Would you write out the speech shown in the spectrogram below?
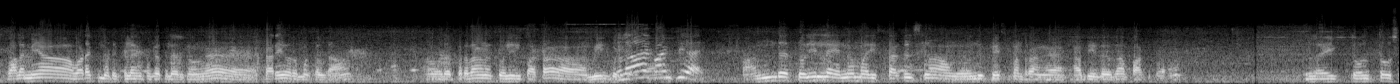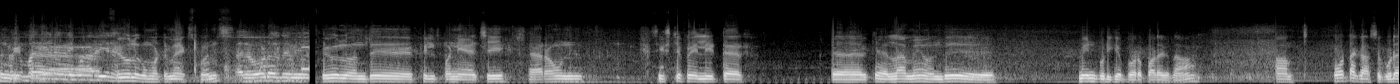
வளமையாக வடக்கு மடு கிழக்கு பக்கத்தில் இருக்கவங்க கரையோர மக்கள் தான் அவங்களோட பிரதான தொழில் பார்த்தா மீன் பிடிக்கிறது. அந்த தொழிலில் என்ன மாதிரி ஸ்ட்ரகிள்ஸ்லாம் அவங்க வந்து ஃபேஸ் பண்ணுறாங்க அப்படின்றத தான் பார்க்க போகிறோம் லைக் டுவெல் தௌசண்ட் கிட்ட ஃபியூலுக்கு மட்டுமே எக்ஸ்பென்ஸ் ஃபியூல் வந்து ஃபில் பண்ணியாச்சு. அரவுண்ட் சிக்ஸ்டி ஃபைவ் லிட்டர் இருக்க எல்லாமே வந்து மீன் பிடிக்க போகிற படகு தான் போட்ட காசு கூட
